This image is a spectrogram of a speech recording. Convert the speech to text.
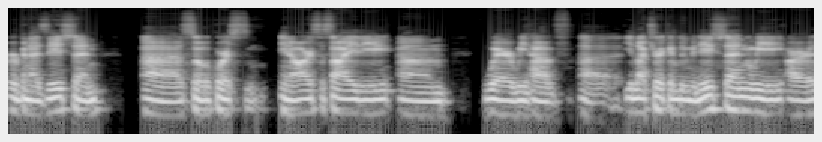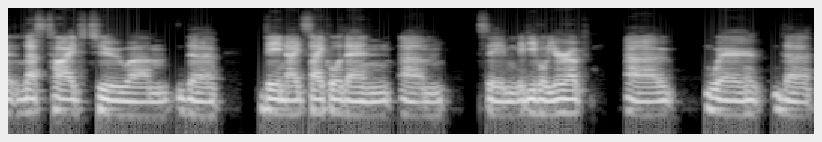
urbanization. Uh, so, of course, in our society, um, where we have uh, electric illumination, we are less tied to um, the day-night cycle than, um, say, medieval Europe, uh, where the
